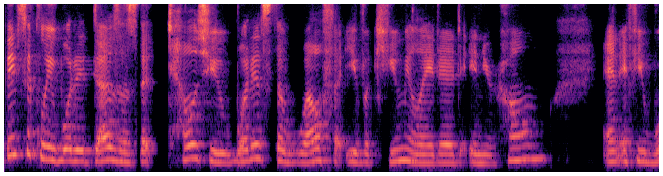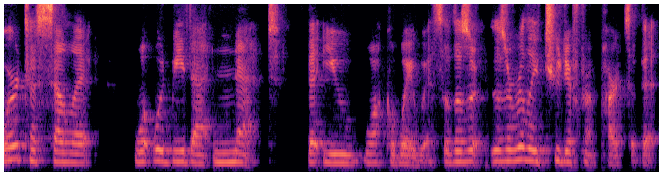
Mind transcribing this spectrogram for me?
basically, what it does is it tells you what is the wealth that you've accumulated in your home. And if you were to sell it, what would be that net that you walk away with? So those are those are really two different parts of it.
